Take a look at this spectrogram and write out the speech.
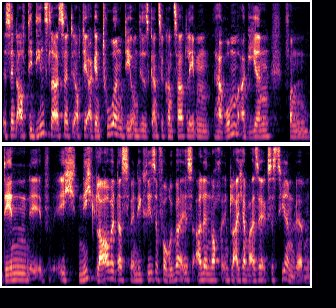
es sind auch die Dienstleister, auch die Agenturen, die um dieses ganze Konzertleben herum agieren, von denen ich nicht glaube, dass, wenn die Krise vorüber ist, alle noch in gleicher Weise existieren werden.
